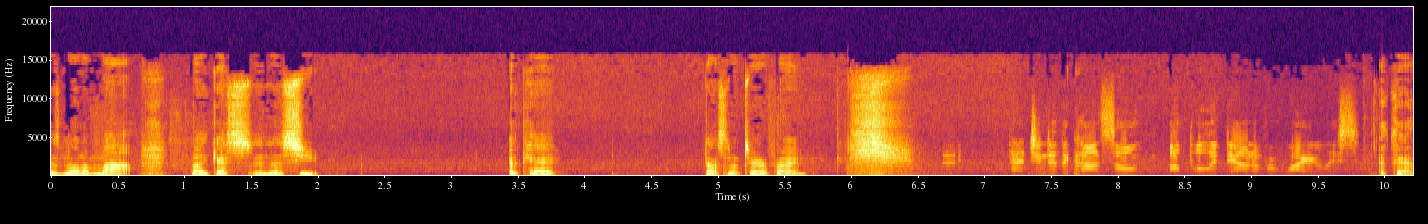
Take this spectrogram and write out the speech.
is not a map, but I guess unless you... Okay. That's not terrifying. Patch into the console. I'll pull it down over wireless. Okay.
